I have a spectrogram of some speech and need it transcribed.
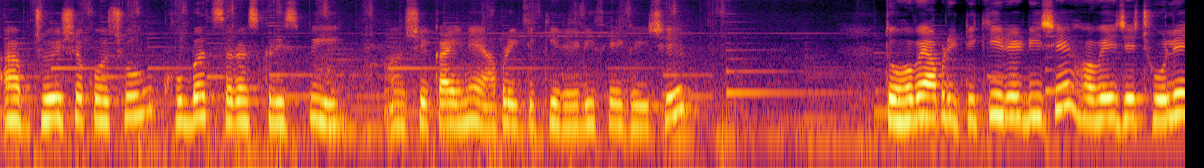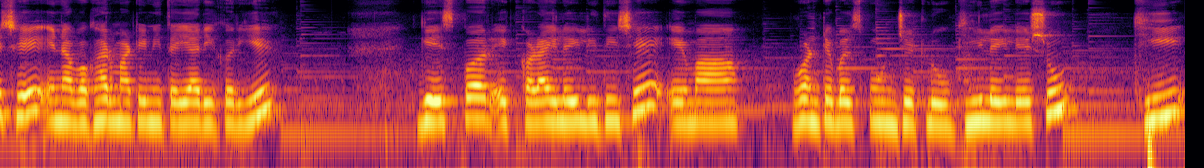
આપ જોઈ શકો છો, ખૂબ જ સરસ ક્રિસ્પી શેકાઈને આપણી ટીકી રેડી થઈ ગઈ છે. તો હવે આપણી ટીકી રેડી છે. હવે જે છોલે છે, એના વઘાર માટેની તૈયારી કરીએ. ગેસ પર એક કડાઈ લઈ લીધી છે. એમાં વન ટેબલ સ્પૂન જેટલું ઘી લઈ લેશું. ઘી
